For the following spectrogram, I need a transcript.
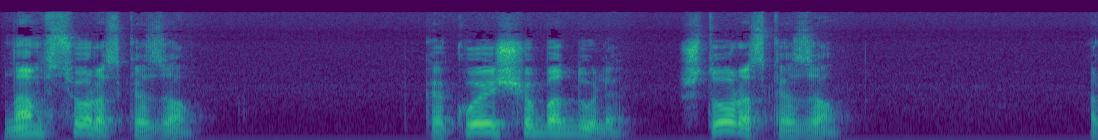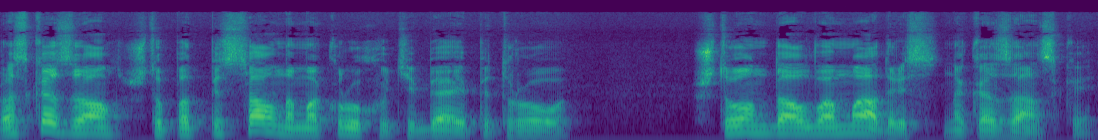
нам все рассказал. Какой еще Бадуля? Что рассказал? Рассказал, что подписал на мокруху тебя и Петрова, что он дал вам адрес на Казанской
